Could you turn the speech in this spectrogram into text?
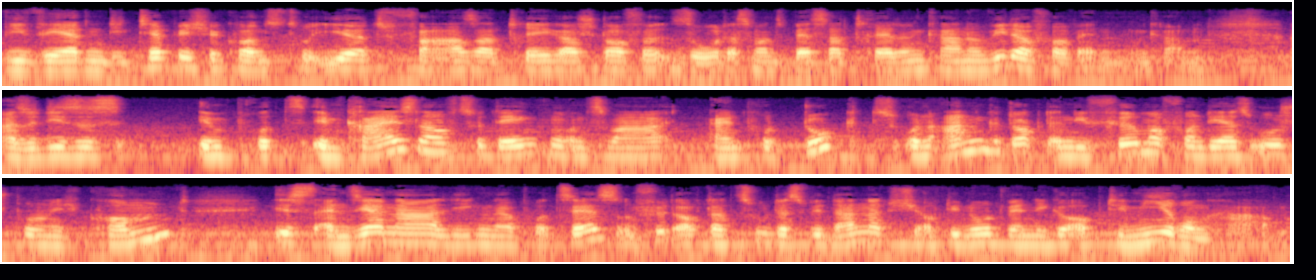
Wie werden die Teppiche konstruiert, Faserträgerstoffe, so dass man es besser trennen kann und wiederverwenden kann. Also dieses im, im Kreislauf zu denken und zwar ein Produkt und angedockt an die Firma, von der es ursprünglich kommt, ist ein sehr naheliegender Prozess und führt auch dazu, dass wir dann natürlich auch die notwendige Optimierung haben.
